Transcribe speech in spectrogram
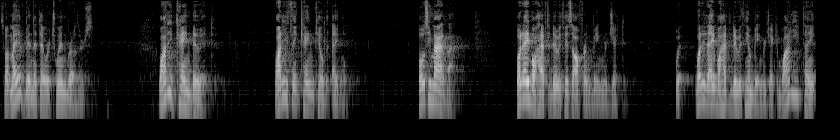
So it may have been that they were twin brothers. Why did Cain do it? Why do you think Cain killed Abel? What was he mad about? What did Abel have to do with his offering being rejected? What did Abel have to do with him being rejected? Why do you think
